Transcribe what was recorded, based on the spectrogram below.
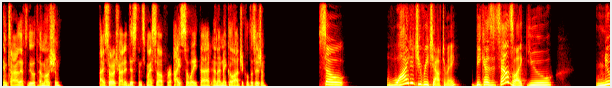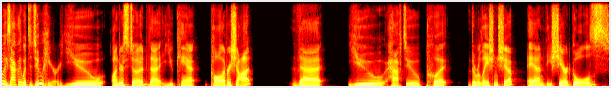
entirely have to do with emotion. I sort of try to distance myself or isolate that and then make a logical decision. So, why did you reach out to me? because it sounds like you knew exactly what to do here. You understood that you can't call every shot, that you have to put the relationship and the shared goals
